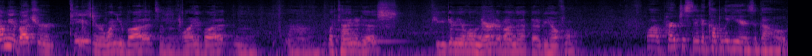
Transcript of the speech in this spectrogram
Tell me about your taser, when you bought it, and why you bought it, and um, what kind it is. If you could give me a little narrative on that, that would be helpful. Well, I purchased it a couple of years ago.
